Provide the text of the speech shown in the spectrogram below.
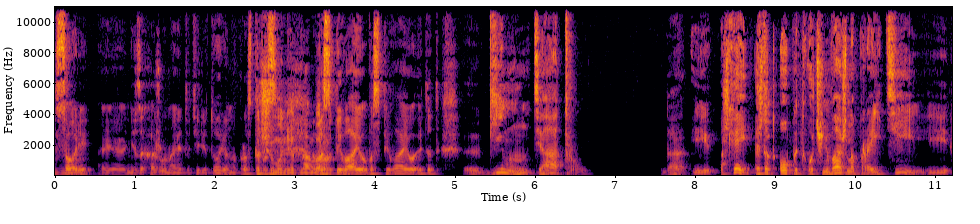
Сори, э, не захожу на эту территорию, но просто Почему нет, наоборот? воспеваю, воспеваю этот э, гимн театру. Да, и окей, этот опыт очень важно пройти, и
